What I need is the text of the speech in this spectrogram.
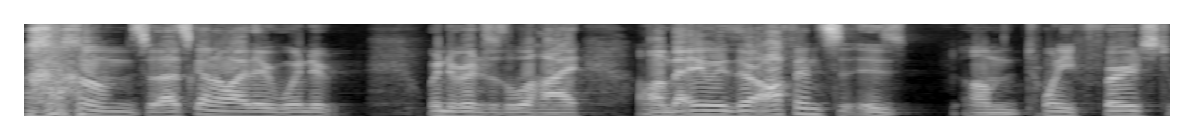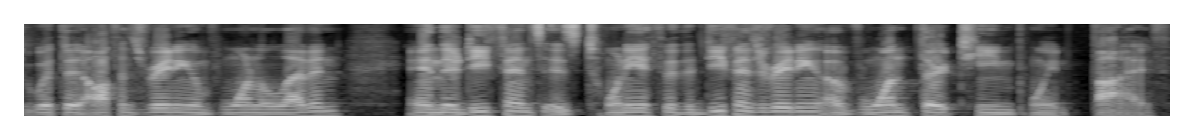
um, so that's kind of why their win win differential is a little high. Um, but anyways, their offense is um 21st with the offense rating of 111, and their defense is 20th with a defensive rating of 113.5.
